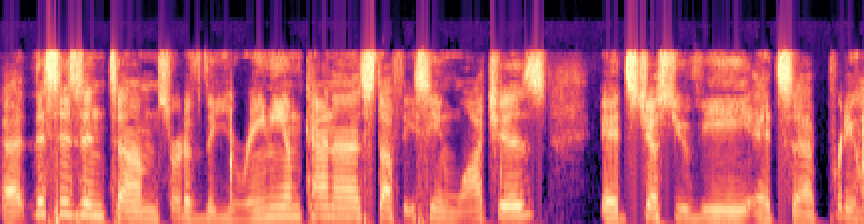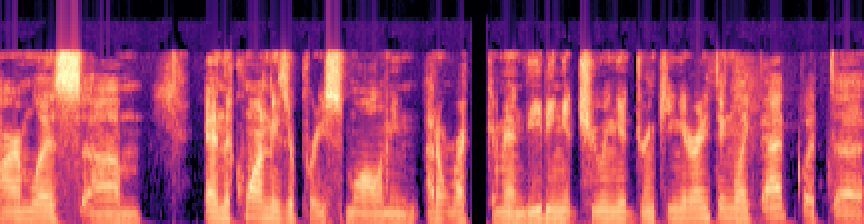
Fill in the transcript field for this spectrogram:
uh, this isn't um, sort of the uranium kind of stuff that you see in watches. It's just UV. It's uh, pretty harmless, um, and the quantities are pretty small. I mean, I don't recommend eating it, chewing it, drinking it, or anything like that. But uh,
